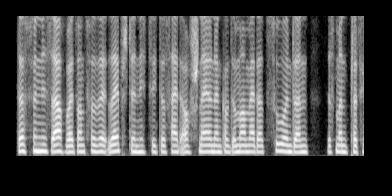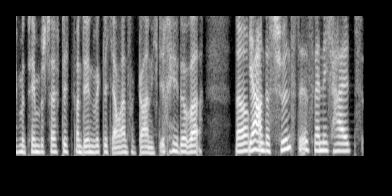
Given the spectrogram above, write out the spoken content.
das finde ich auch, weil sonst verselbstständigt sich das halt auch schnell und dann kommt immer mehr dazu und dann ist man plötzlich mit Themen beschäftigt, von denen wirklich am Anfang gar nicht die Rede war. Ne? Ja, und das Schönste ist, wenn ich halt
